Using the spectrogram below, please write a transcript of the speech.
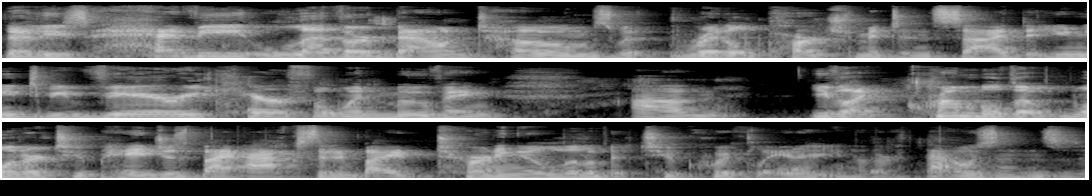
They're these heavy, leather-bound tomes with brittle parchment inside that you need to be very careful when moving. Um, you've like crumbled up one or two pages by accident by turning a little bit too quickly. You know, they're thousands.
